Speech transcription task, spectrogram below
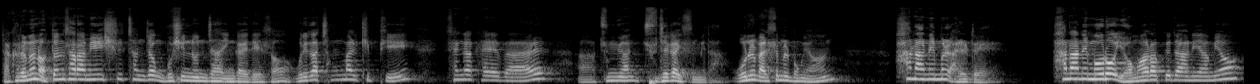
자, 그러면 어떤 사람이 실천적 무신론자인가에 대해서 우리가 정말 깊이 생각해 봐야 할 아, 중요한 주제가 있습니다. 오늘 말씀을 보면 하나님을 알되 하나님으로 영화롭게도 아니하며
